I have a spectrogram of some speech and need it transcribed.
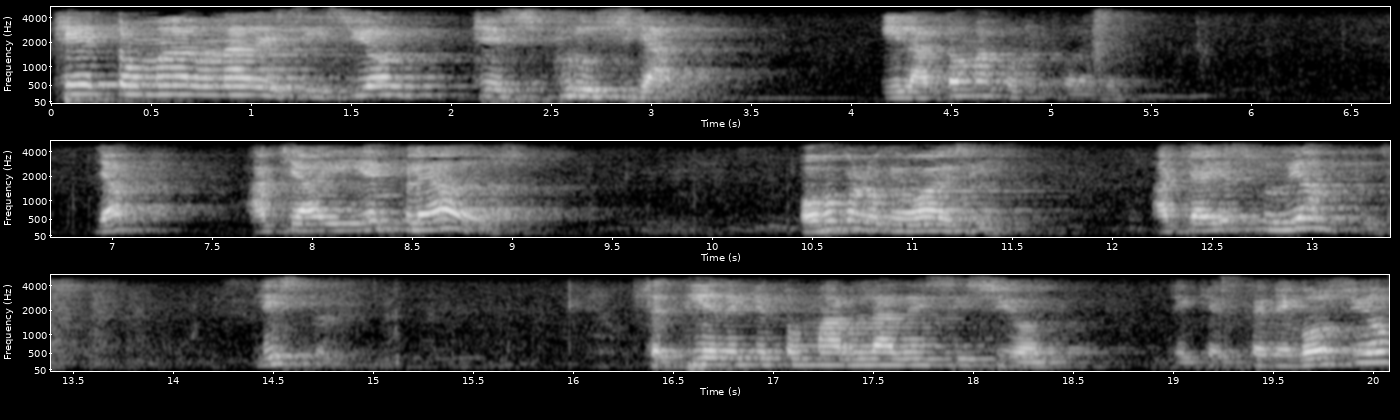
que tomar una decisión que es crucial y la toma con el corazón. ¿Ya? Aquí hay empleados. Ojo con lo que voy a decir. Aquí hay estudiantes. Listo. Usted tiene que tomar la decisión de que este negocio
